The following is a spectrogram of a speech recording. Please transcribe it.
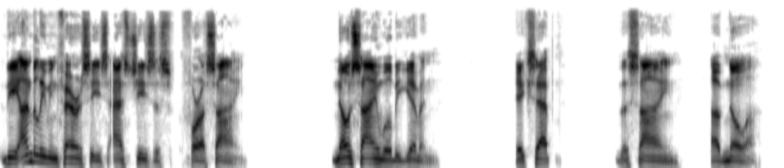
the unbelieving Pharisees asked Jesus for a sign. No sign will be given except the sign of Noah,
